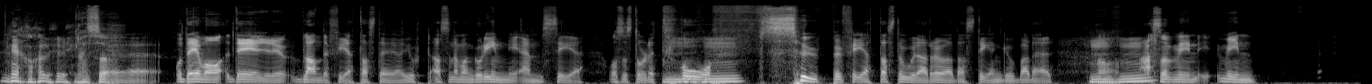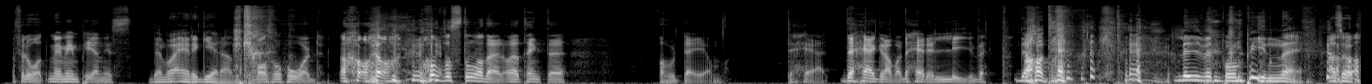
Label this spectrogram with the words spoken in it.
ja, det, Alltså, eh, Och det var, det är ju bland det fetaste jag gjort Alltså när man går in i MC och så står det två f- superfeta stora röda stengubbar där Mhm. Alltså min, min Förlåt, men min penis Den var erigerad. var så hård Ja, ja, och få stå där och jag tänkte Oh damn Det här, det här grabbar, det här är livet Ja, det, livet på en pinne. Alltså,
